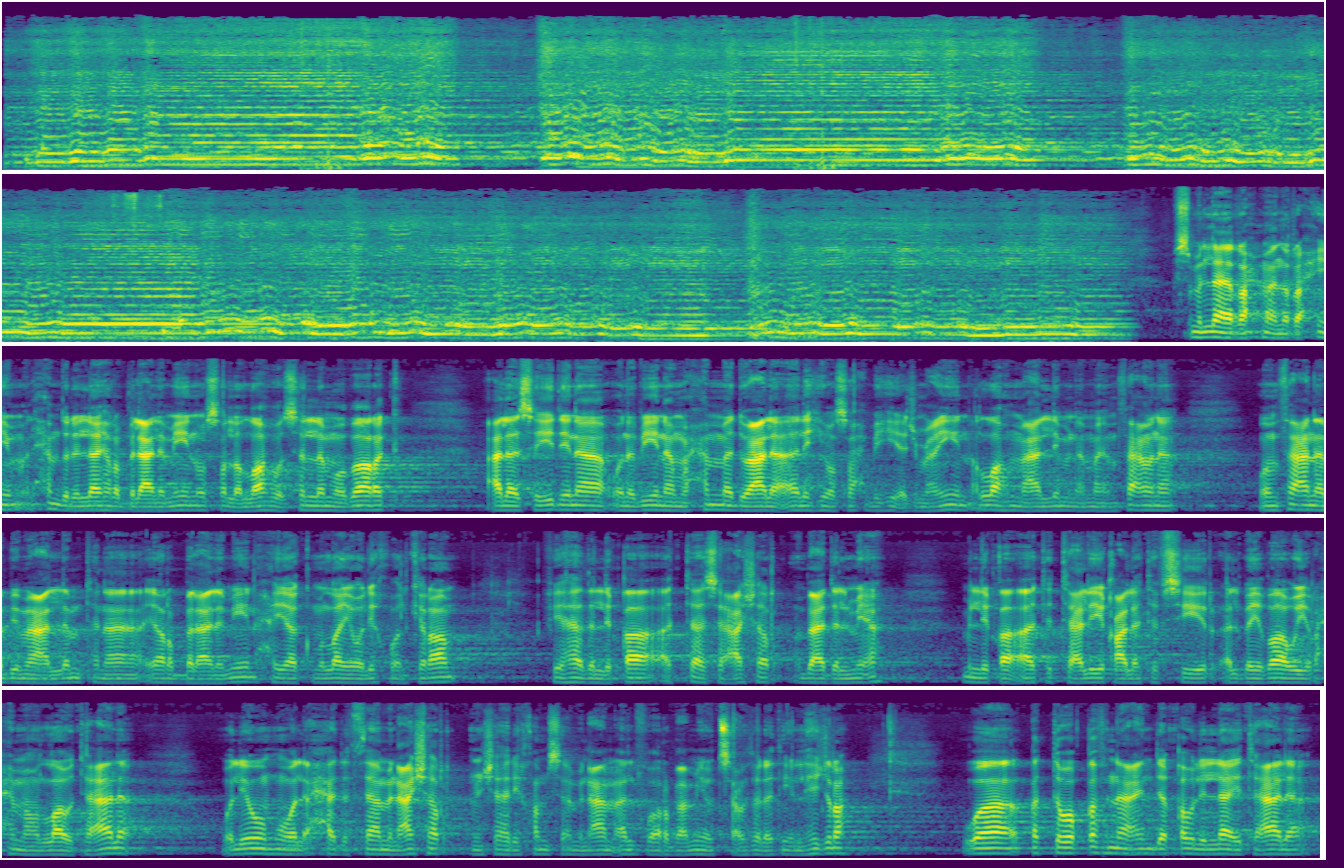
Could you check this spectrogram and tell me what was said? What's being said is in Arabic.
بسم الله الرحمن الرحيم الحمد لله رب العالمين وصلى الله وسلم وبارك على سيدنا ونبينا محمد وعلى اله وصحبه اجمعين اللهم علمنا ما ينفعنا وانفعنا بما علمتنا يا رب العالمين. حياكم الله والاخوه الكرام في هذا اللقاء التاسع عشر بعد المئة من لقاءات التعليق على تفسير البيضاوي رحمه الله تعالى. واليوم هو الأحد الثامن عشر من شهر خمسة من عام 1439 الهجرة. وقد توقفنا عند قول الله تعالى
